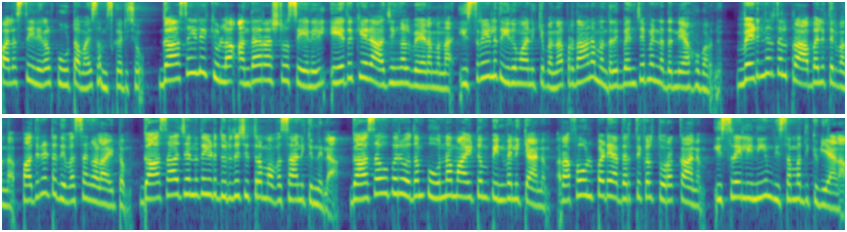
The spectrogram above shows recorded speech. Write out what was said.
പലസ്തീനികൾ കൂട്ടമായി സംസ്കരിച്ചു. ഗാസയിലേക്കുള്ള അന്താരാഷ്ട്ര സേനയിൽ ഏതൊക്കെ രാജ്യങ്ങൾ വേണമെന്ന് ഇസ്രയേൽ തീരുമാനിക്കുമെന്ന് പ്രധാനമന്ത്രി ബെഞ്ചമിൻ നദന്യാഹു പറഞ്ഞു. വെടിനിർത്തൽ പ്രാബല്യത്തിൽ വന്ന പതിനെട്ട് ദിവസങ്ങളായിട്ടും ഗാസ ജനതയുടെ ദുരിതചിത്രം അവസാനിക്കുന്നില്ല. ഗാസ ഉപരോധം പൂർണമായിട്ടും പിൻവലിക്കാനും റഫ ഉൾപ്പെടെ അതിർത്തികൾ തുറക്കാനും ഇസ്രയേൽ ഇനിയും വിസമ്മതിക്കുകയാണ്.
